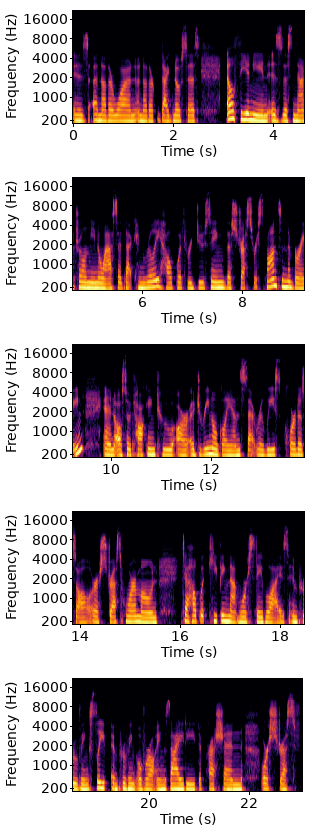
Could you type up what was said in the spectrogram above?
is another one, another diagnosis. L theanine is this natural amino acid that can really help with reducing the stress response in the brain and also talking to our adrenal glands that release cortisol or a stress hormone to help with keeping that more stabilized, improving sleep, improving overall anxiety, depression, or stress stress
